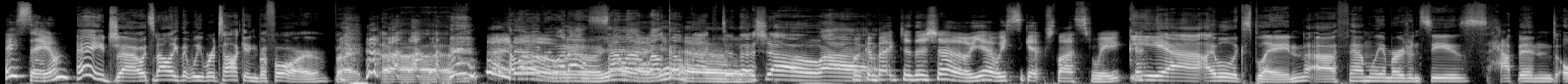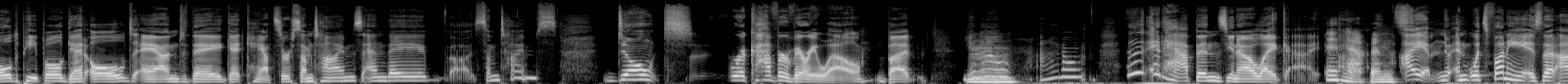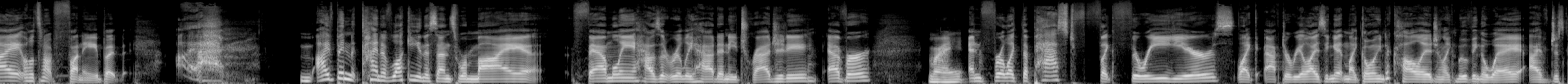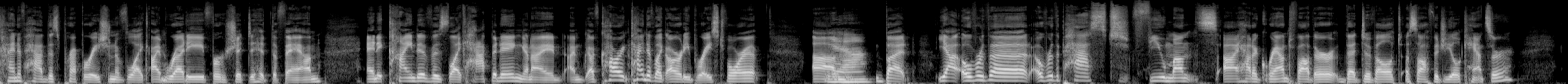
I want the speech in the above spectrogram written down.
Hey Sam. Hey, Joe. It's not like that we were talking before, but uh, hello, everyone else. hello, welcome back to the show. Uh, Welcome back to the show. Yeah, we skipped last week. Yeah, I will explain. Uh, family emergencies happened. Old people get old and they get cancer sometimes, and they uh, sometimes don't recover very well. But, you know, mm-hmm. I don't. Eh, it happens, you know, like. I, It happens. I and what's funny is that I well, it's not funny, but I, I've been kind of lucky in the sense where my family hasn't really had any tragedy ever, right. and for like the past like three years, like after realizing it and like going to college and like moving away, I've just kind of had this preparation of like I'm ready for shit to hit the fan, and it kind of is like happening, and I I'm, I've kind of like already braced for it. Um, Yeah. But yeah, over the over the past few months, I had a grandfather that developed esophageal cancer,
